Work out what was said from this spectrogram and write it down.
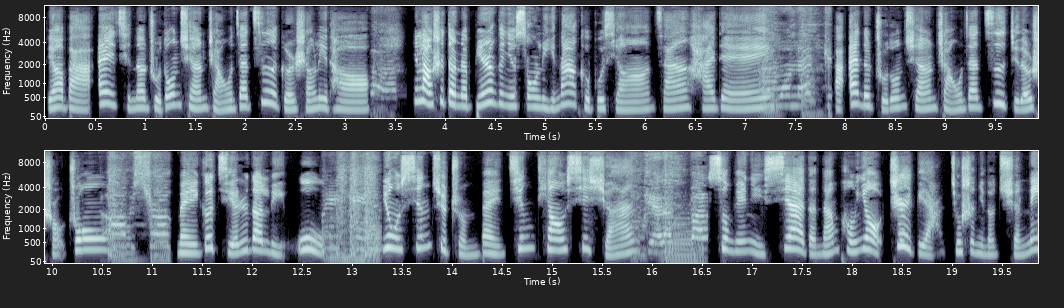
得要把爱情的主动权掌握在自个儿手里头。你老是等着别人给你送礼，那可不行，咱还得把爱的主动权掌握在自己的手中。每个节日的礼物，用心去准备，精挑细选，送给你心爱的男朋友，这个呀就是你的权利。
